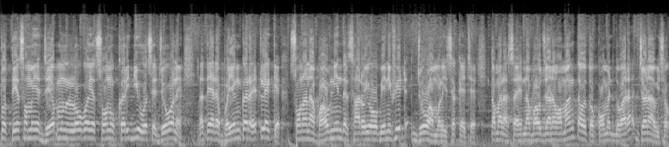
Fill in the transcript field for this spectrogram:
તો તે સમયે જે પણ લોકોએ સોનું ખરીદ્યું હશે, જેઓને અત્યારે ભયંકર એટલે કે સોનાના ભાવની અંદર સારો એવો બેનિફિટ જોવા મળી શકે છે. તમારા શહેરના ભાવ જાણવા માંગતા હોય તો કોમેન્ટ દ્વારા જણાવી શકો.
